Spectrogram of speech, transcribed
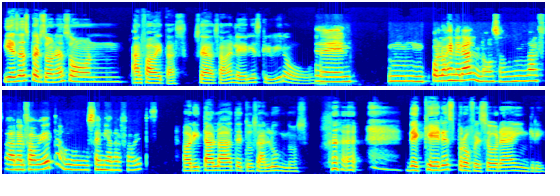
¿Y esas personas son alfabetas? O sea, ¿saben leer y escribir o...? Mm, por lo general no, son analfabetas o semianalfabetas. Ahorita hablabas de tus alumnos. ¿De qué eres profesora, Ingrid?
